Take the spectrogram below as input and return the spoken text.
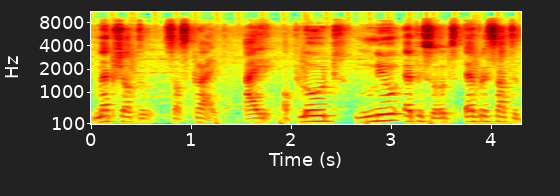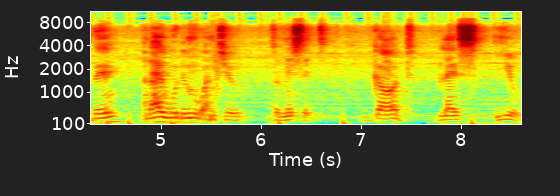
make sure to subscribe. I upload new episodes every Saturday, and I wouldn't want you to miss it. God bless you.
